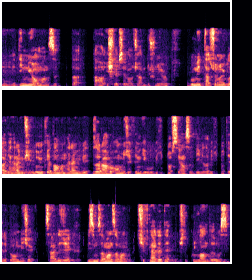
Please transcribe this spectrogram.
e, dinliyor olmanızı da daha işlevsel olacağını düşünüyorum. Bu meditasyonu uygularken herhangi bir şekilde uykuya dalmanın herhangi bir zararı olmayacak. Dediğim gibi bu bir hipnoz seansı değil ya da bir hipnoterapi olmayacak. Sadece bizim zaman zaman çiftlerde de işte kullandığımız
